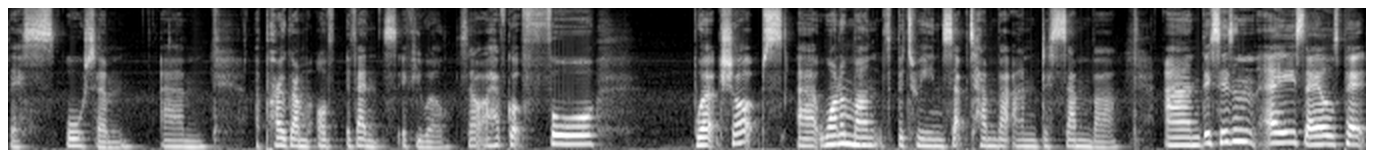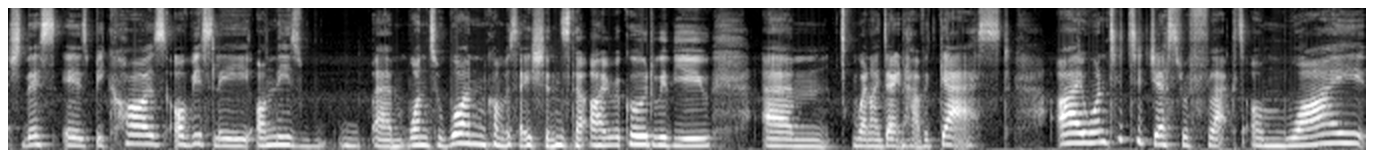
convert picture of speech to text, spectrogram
this autumn. Um, a program of events, if you will. So, I have got four workshops, uh, one a month between September and December. And this isn't a sales pitch. This is because, obviously, on these one to one conversations that I record with you um, when I don't have a guest, I wanted to just reflect on why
